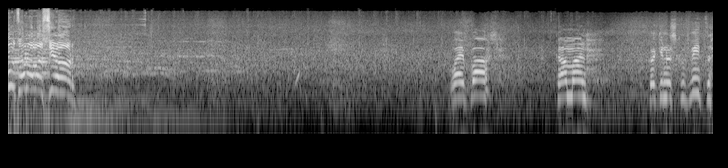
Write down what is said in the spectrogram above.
butona basıyor. wipe out. Come on, coquinho sko escufita.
